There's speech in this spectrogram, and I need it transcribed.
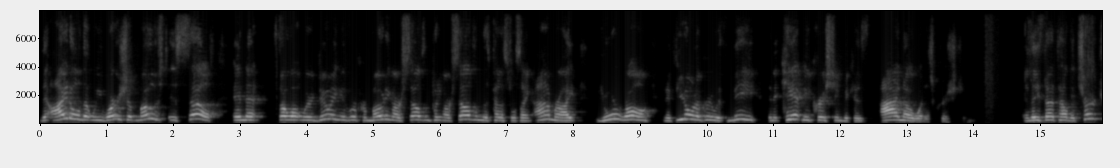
the idol that we worship most is self. And that so what we're doing is we're promoting ourselves and putting ourselves on this pedestal saying, I'm right, you're wrong. And if you don't agree with me, then it can't be Christian because I know what is Christian. At least that's how the church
